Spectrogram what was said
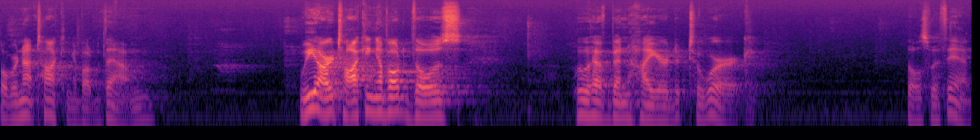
But we're not talking about them. We are talking about those who have been hired to work, those within.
